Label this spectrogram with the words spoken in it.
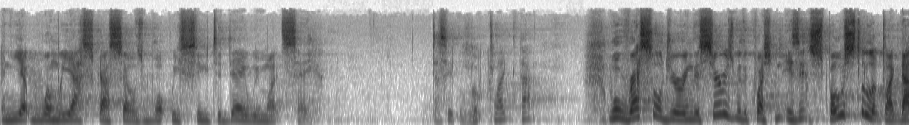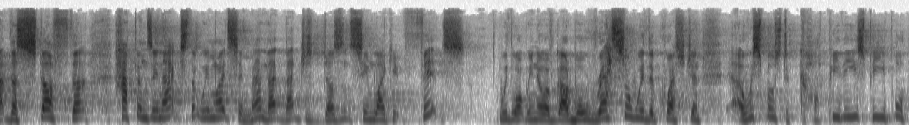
And yet, when we ask ourselves what we see today, we might say, Does it look like that? We'll wrestle during this series with the question is it supposed to look like that? The stuff that happens in Acts that we might say, man, that, that just doesn't seem like it fits with what we know of God. We'll wrestle with the question are we supposed to copy these people?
